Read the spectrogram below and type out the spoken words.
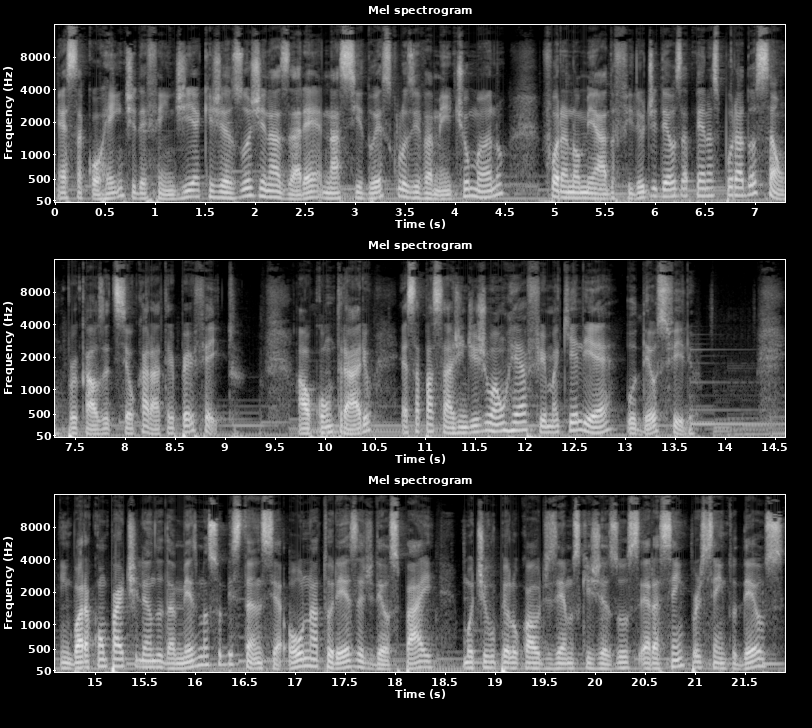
Essa corrente defendia que Jesus de Nazaré, nascido exclusivamente humano, fora nomeado Filho de Deus apenas por adoção, por causa de seu caráter perfeito. Ao contrário, essa passagem de João reafirma que ele é o Deus Filho. Embora compartilhando da mesma substância ou natureza de Deus Pai, motivo pelo qual dizemos que Jesus era 100% Deus,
